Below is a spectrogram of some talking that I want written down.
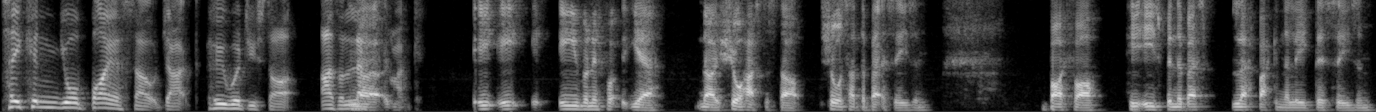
taking your bias out, Jack, who would you start as a left no, back? He, he, even if yeah, no, Shaw has to start. Shaw's had the better season by far. He, he's been the best left back in the league this season.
